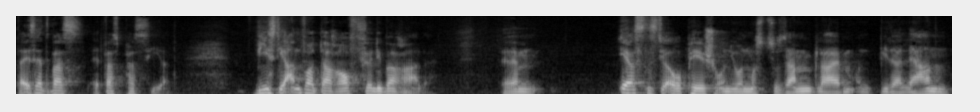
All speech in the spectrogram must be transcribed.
da ist etwas, etwas passiert. Wie ist die Antwort darauf für Liberale? Ähm, erstens, die Europäische Union muss zusammenbleiben und wieder lernen,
